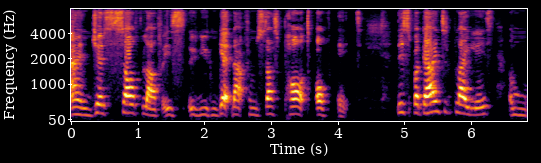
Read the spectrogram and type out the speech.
And just self-love is, you can get that from, that's part of it. This by going to the playlist and,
